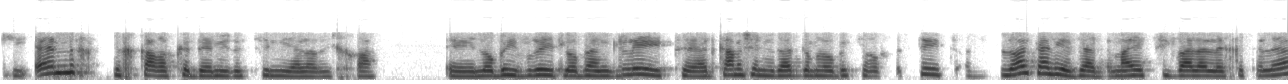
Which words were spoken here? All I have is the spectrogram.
כי אין מחקר אקדמי רציני על עריכה. אה, לא בעברית, לא באנגלית, אה, עד כמה שאני יודעת גם לא בצרפתית, אז לא הייתה לי איזו אדמה יציבה ללכת עליה,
